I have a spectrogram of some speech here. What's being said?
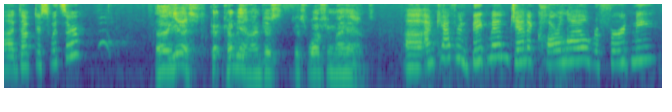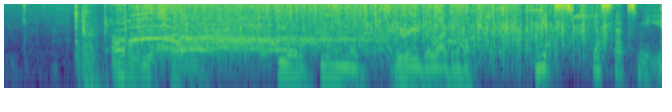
Uh, Dr. Switzer? Uh, yes, C- come in. I'm just, just washing my hands. Uh, I'm Catherine Bigman. Janet Carlisle referred me. Oh, yes. Uh, fear being uh, buried alive in a box. Yes, yes, that's me.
